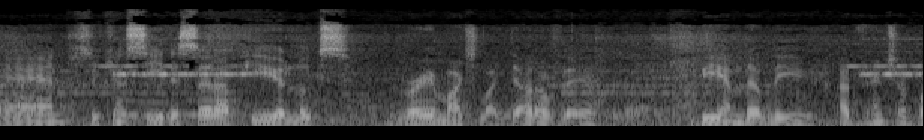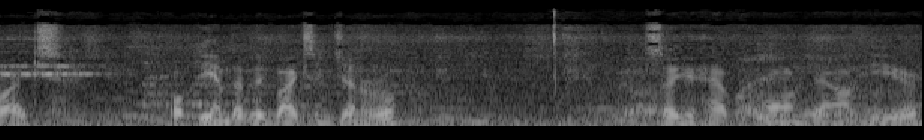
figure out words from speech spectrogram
And as you can see the setup here looks very much like that of the BMW adventure bikes or BMW bikes in general. So you have the horn down here.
